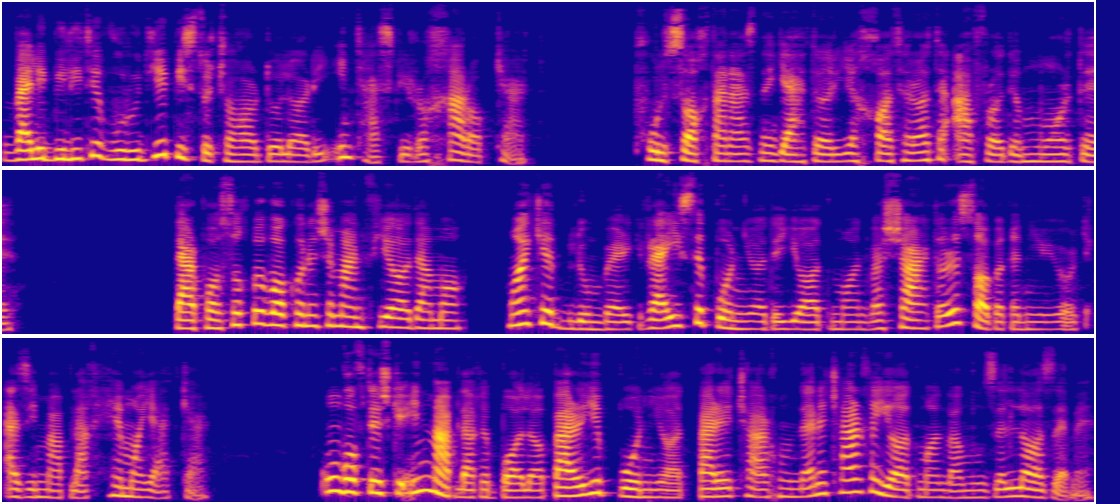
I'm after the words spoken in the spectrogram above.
ولی بلیت ورودی 24 دلاری این تصویر را خراب کرد. پول ساختن از نگهداری خاطرات افراد مرده. در پاسخ به واکنش منفی آدما، مایکل بلومبرگ رئیس بنیاد یادمان و شهردار سابق نیویورک از این مبلغ حمایت کرد. اون گفتش که این مبلغ بالا برای بنیاد برای چرخوندن چرخ یادمان و موزه لازمه.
